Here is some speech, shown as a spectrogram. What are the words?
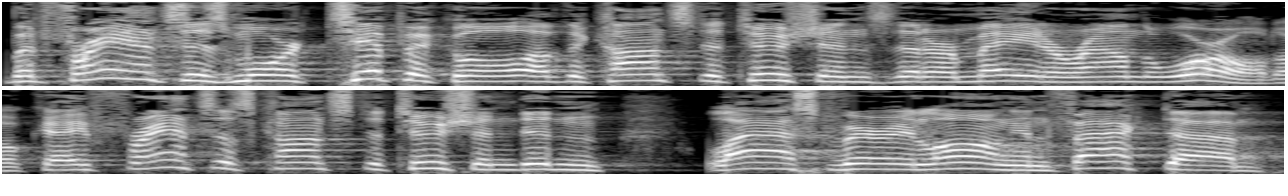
but France is more typical of the constitutions that are made around the world, okay? France's constitution didn't last very long. In fact, uh,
